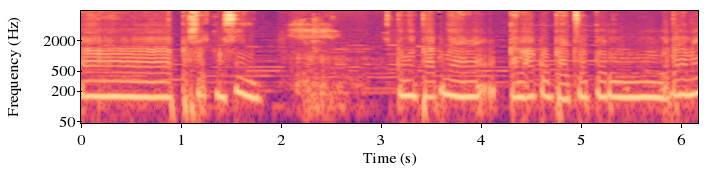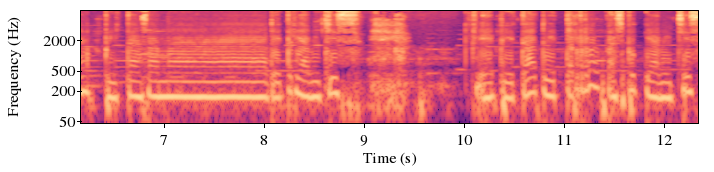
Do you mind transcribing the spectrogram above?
uh, persekusi. Penyebabnya kalau aku baca dari apa namanya berita sama Twitter ya which is eh, berita Twitter Facebook ya which is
